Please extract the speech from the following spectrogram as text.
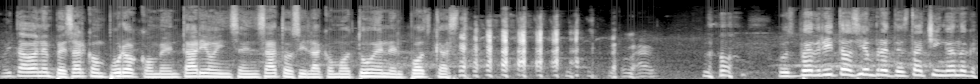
Ahorita van a empezar con puro comentario insensato, Sila, como tú en el podcast. No, pues Pedrito siempre te está chingando. que,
